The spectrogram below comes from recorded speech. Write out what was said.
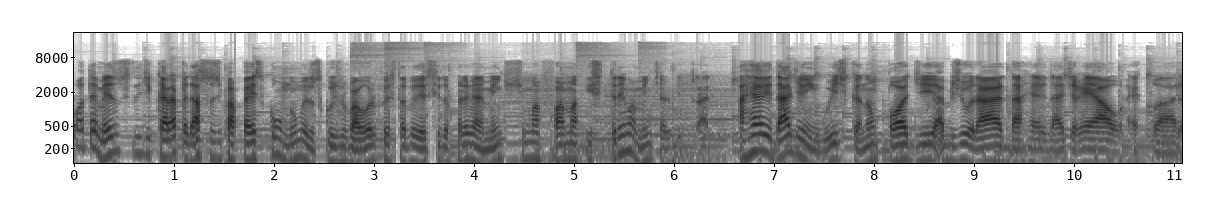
ou até mesmo se dedicar a pedaços de papéis com números cujo valor foi estabelecido previamente de uma forma extremamente arbitrária. A realidade linguística não pode abjurar da realidade real, é claro.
